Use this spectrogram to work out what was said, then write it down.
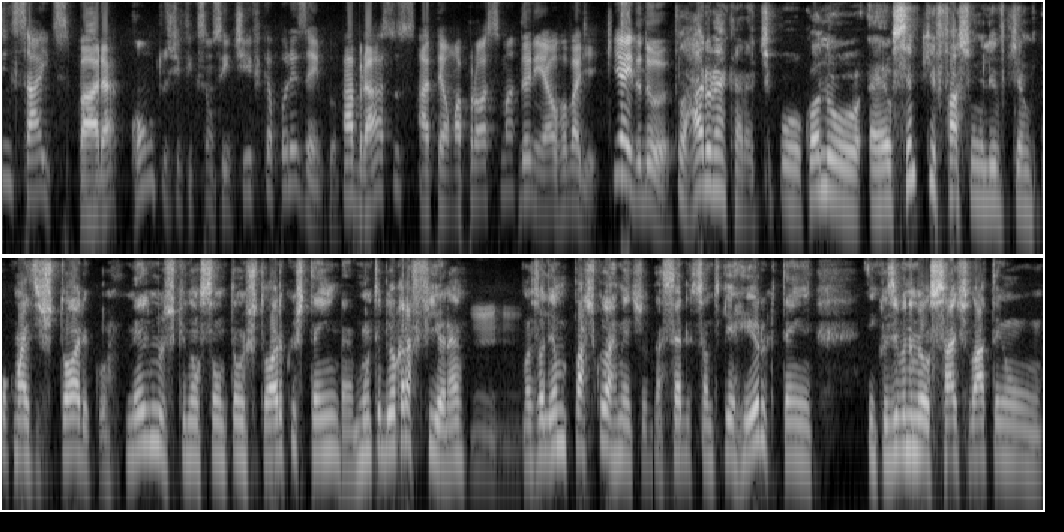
insights para contos de ficção científica, por exemplo. Abraços, até uma próxima, Daniel Rovadic. E aí, Dudu? Claro, né, cara? Tipo, quando é, eu sempre que faço um livro que é um pouco mais histórico, mesmo os que não são tão históricos, têm é, muita biografia, né? Uhum. Mas lembro particularmente da série de Santo Guerreiro, que tem Inclusive no meu site lá tem um.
